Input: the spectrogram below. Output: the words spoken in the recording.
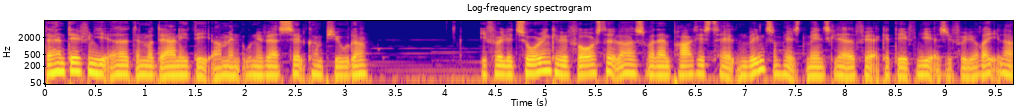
da han definerede den moderne idé om en universel computer. Ifølge Turing kan vi forestille os, hvordan praktisk talt en hvilken som helst menneskelig adfærd kan defineres ifølge regler.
